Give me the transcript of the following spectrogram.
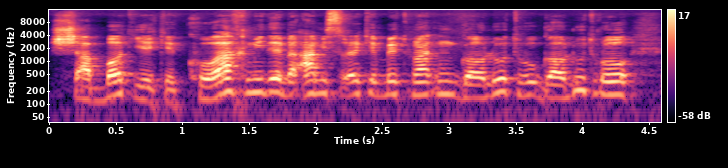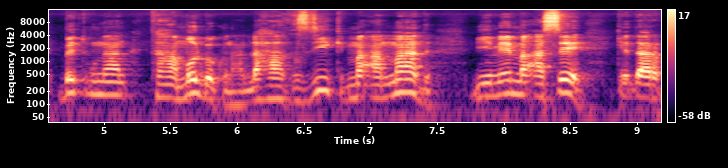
شباتیه که کوخ میده به ام اسرائیل که بتونن اون گالوت رو گالوت رو بتونن تحمل بکنن. لحظیک معمد بیمه معسه که در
